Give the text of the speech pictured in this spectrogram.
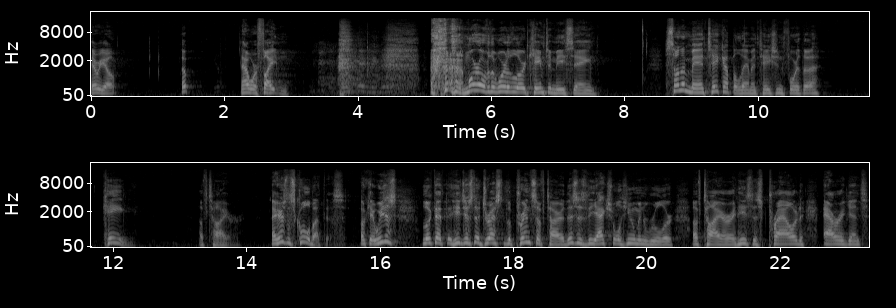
there we go. Oh, now we're fighting. Moreover, the word of the Lord came to me, saying, Son of man, take up a lamentation for the king of Tyre. Now, here's what's cool about this. Okay, we just looked at, the, he just addressed the prince of Tyre. This is the actual human ruler of Tyre, and he's this proud, arrogant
